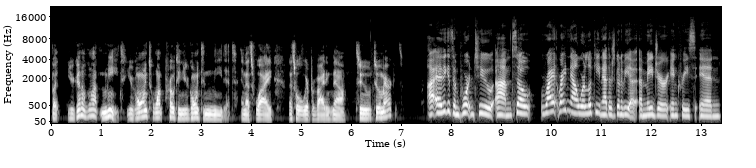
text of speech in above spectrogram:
but you're going to want meat. You're going to want protein. You're going to need it, and that's why that's what we're providing now to to Americans. I think it's important too. Um, so right right now we're looking at there's going to be a, a major increase in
